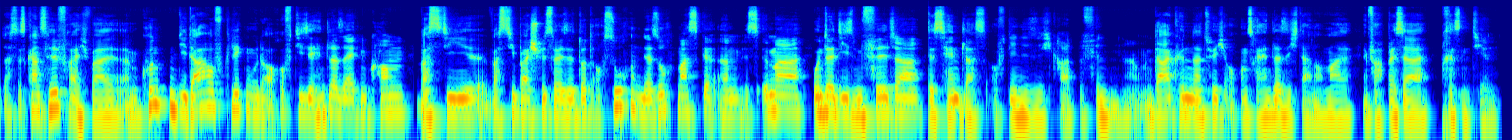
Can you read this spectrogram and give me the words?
das ist ganz hilfreich, weil ähm, Kunden, die darauf klicken oder auch auf diese Händlerseiten kommen, was die, was die beispielsweise dort auch suchen in der Suchmaske, ähm, ist immer unter diesem Filter des Händlers, auf den die sich gerade befinden. Ja, und da können natürlich auch unsere Händler sich da nochmal einfach besser präsentieren.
